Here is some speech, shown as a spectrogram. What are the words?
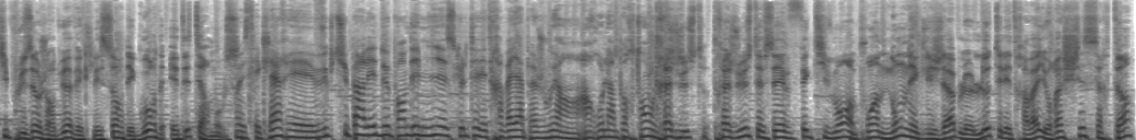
qui plus est aujourd'hui avec l'essor des gourdes et des thermos. Oui, c'est clair. Et vu que tu parlais de pandémie, est-ce que le télétravail a pas joué un, un rôle important Très juste, très juste, et c'est effectivement un point non négligeable. Le télétravail aurait chez certains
